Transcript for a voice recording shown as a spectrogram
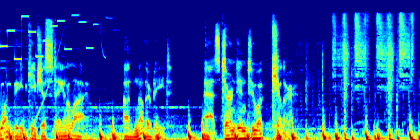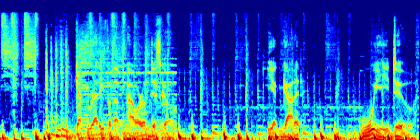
One beat keeps you staying alive. Another beat has turned into a killer. Get ready for the power of disco. You got it? We do.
